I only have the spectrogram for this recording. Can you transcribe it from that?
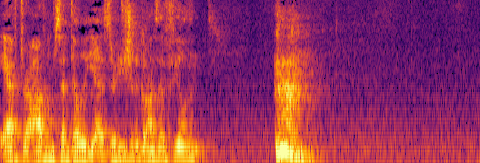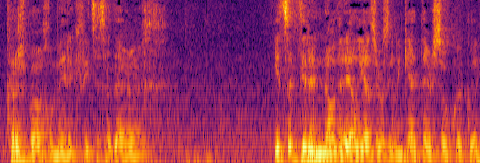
after Avram sent Eliezer. He should have gone to the field and. Baruch made a. Yitzchak didn't know that Eliezer was going to get there so quickly.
